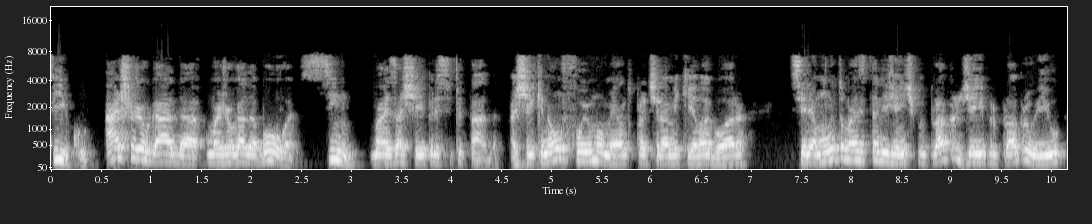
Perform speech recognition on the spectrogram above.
Fico. Acho a jogada uma jogada boa? Sim, mas achei precipitada. Achei que não foi o momento para tirar a Michaela agora. Seria muito mais inteligente pro próprio Jay pro próprio Will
